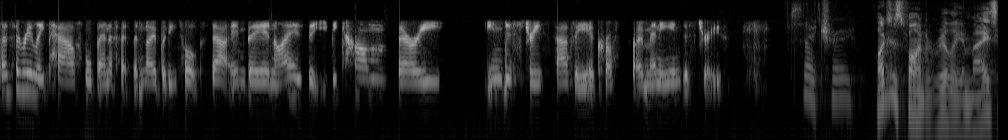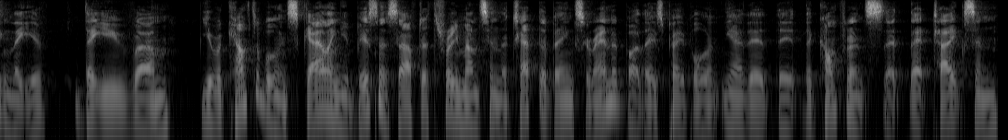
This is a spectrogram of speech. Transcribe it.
that's a really powerful benefit that nobody talks about in BNI is that you become very industry savvy across so many industries. So true. I just find it really amazing that you that you um, you were comfortable in scaling your business after three months in the chapter, being surrounded by these people. You know, the the, the confidence that that takes, and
